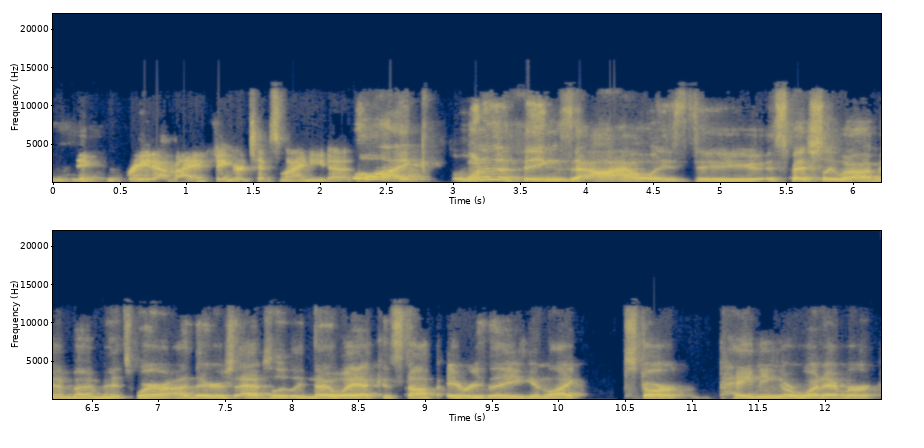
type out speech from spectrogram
right at my fingertips when I need it. Well, like one of the things that I always do, especially when I'm in moments where I, there's absolutely no way I can stop everything and like start painting or whatever,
